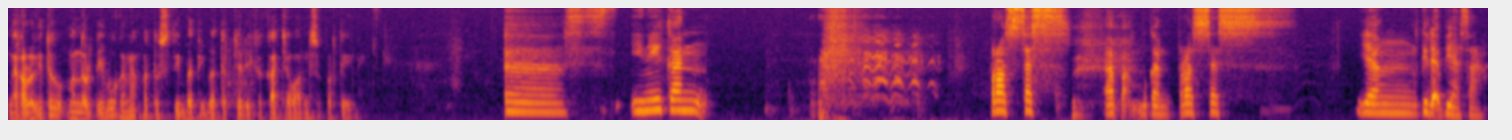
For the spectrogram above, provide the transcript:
Nah kalau gitu menurut Ibu kenapa terus tiba-tiba terjadi kekacauan seperti ini? Uh, ini kan proses apa bukan proses yang tidak biasa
